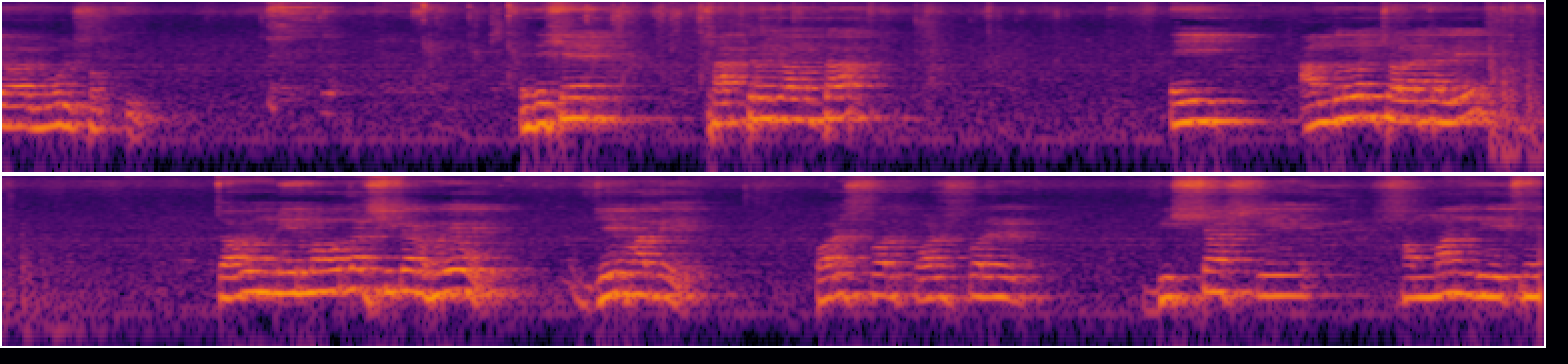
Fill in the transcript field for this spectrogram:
যাওয়ার মূল শক্তি। এদেশের ছাত্র জনতা এই আন্দোলন চলাকালে চরম নির্মমতার শিকার হয়েও যেভাবে পরস্পর পরস্পরের বিশ্বাসকে সম্মান দিয়েছে,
